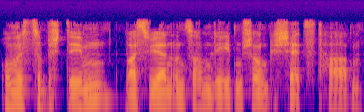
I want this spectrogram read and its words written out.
um es zu bestimmen, was wir in unserem Leben schon geschätzt haben.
